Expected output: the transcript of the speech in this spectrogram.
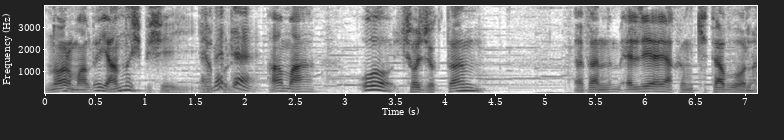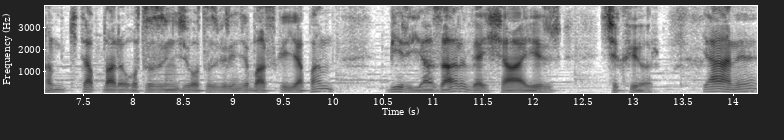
Normalde yanlış bir şey yapılıyor. Elbette. Ama o çocuktan efendim 50'ye yakın kitabı olan, kitapları 30. 31. baskı yapan bir yazar ve şair çıkıyor. Yani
